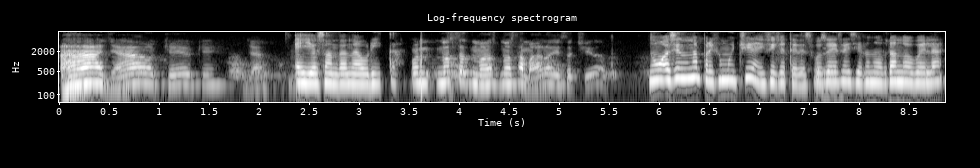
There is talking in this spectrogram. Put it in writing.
Ah, ya, ok, ok, ya. Ellos andan ahorita. Pues no está, no, no está malo y está chido. No, haciendo una pareja muy chida. Y fíjate, después de Sí. esa hicieron otra novela,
